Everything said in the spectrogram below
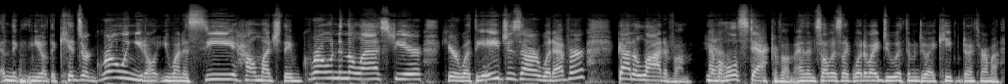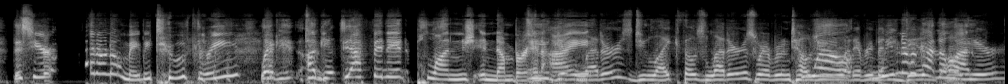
and the, you know, the kids are growing. You don't, you want to see how much they've grown in the last year, hear what the ages are, whatever. Got a lot of them. Have Yeah. a whole stack of them, and then it's always like, what do I do with them? Do I keep them? Do I throw them out? This year. I don't know, maybe two, three, like you- a get- definite plunge in number. Do and you get I, letters? Do you like those letters where everyone tells Well, you what everybody we've never did gotten a all lot- year?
